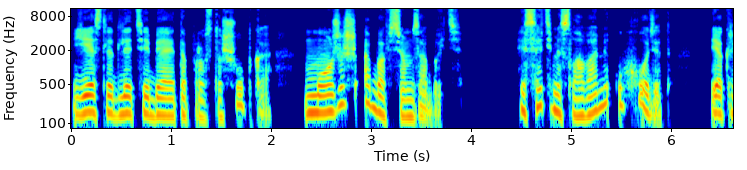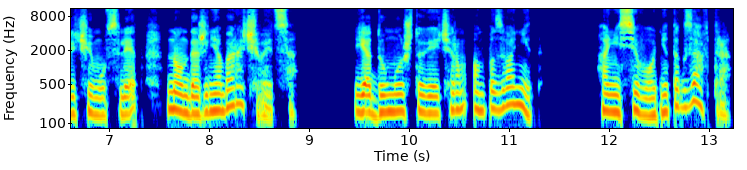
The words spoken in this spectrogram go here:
Если для тебя это просто шутка, можешь обо всем забыть. И с этими словами уходит. Я кричу ему вслед, но он даже не оборачивается. Я думаю, что вечером он позвонит. А не сегодня, так завтра.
